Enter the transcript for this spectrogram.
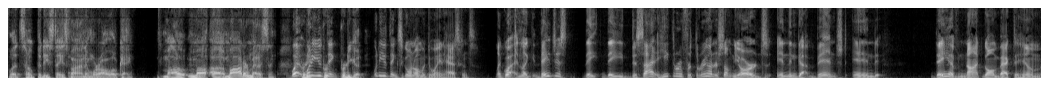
let's hope that he stays fine and we're all okay. Mo- mo- uh, modern medicine. What- what do you pre- think- Pretty good. What do you think's going on with Dwayne Haskins? Like what? Like they just they they decided he threw for three hundred something yards and then got benched, and they have not gone back to him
